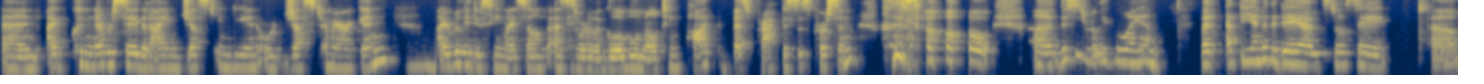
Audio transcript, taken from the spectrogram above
And I could never say that I am just Indian or just American. Mm. I really do see myself as sort of a global melting pot, best practices person. so uh, this is really who I am. But at the end of the day, I would still say uh,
